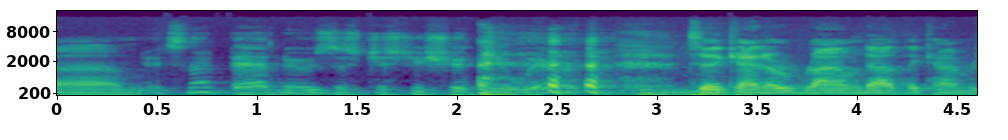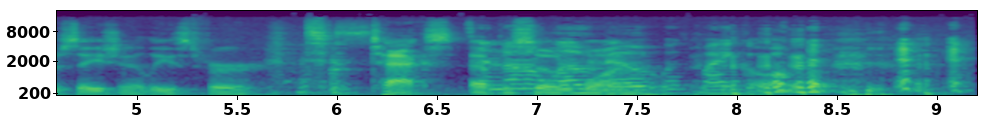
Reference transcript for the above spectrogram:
Um, It's not bad news. It's just you should be aware of it. to kind of round out the conversation, at least for tax End on a episode low one. note with Michael.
